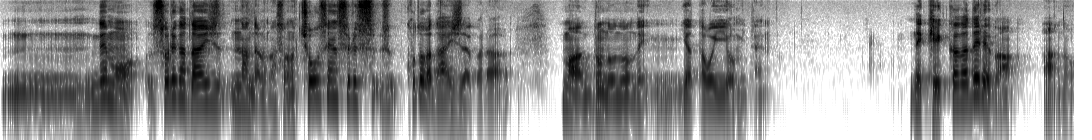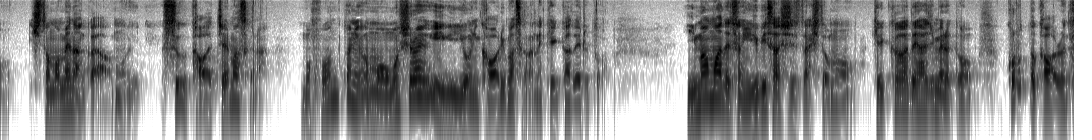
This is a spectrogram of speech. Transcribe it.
うんでもそれが大事なんだろうなその挑戦することが大事だからまあどんどんどんどんやった方がいいよみたいな。で結果が出ればあの人の目なんかもうすぐ変わっちゃいますから。もう本当にもう面白いように変わりますからね、結果出ると。今までその指さしてた人も結果が出始めるとコロッと変わるんで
